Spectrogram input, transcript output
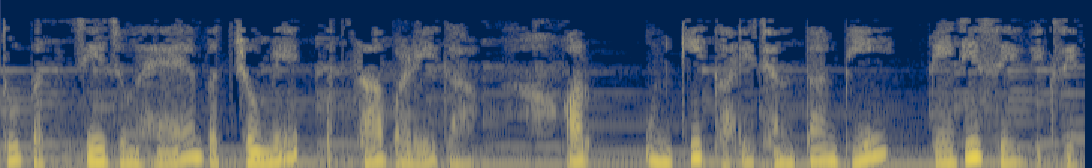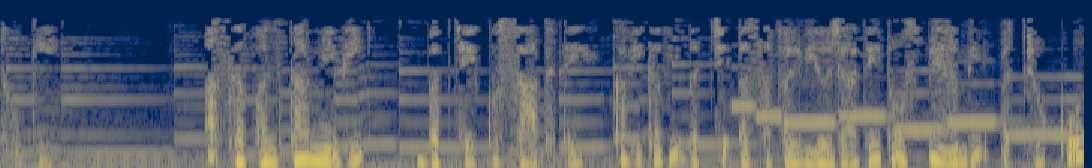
तो बच्चे जो हैं, बच्चों में उत्साह बढ़ेगा और उनकी कार्य क्षमता भी तेज़ी से विकसित होगी। असफलता में भी बच्चे को साथ दें। कभी कभी बच्चे असफल भी हो जाते तो उसमें हमें बच्चों को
